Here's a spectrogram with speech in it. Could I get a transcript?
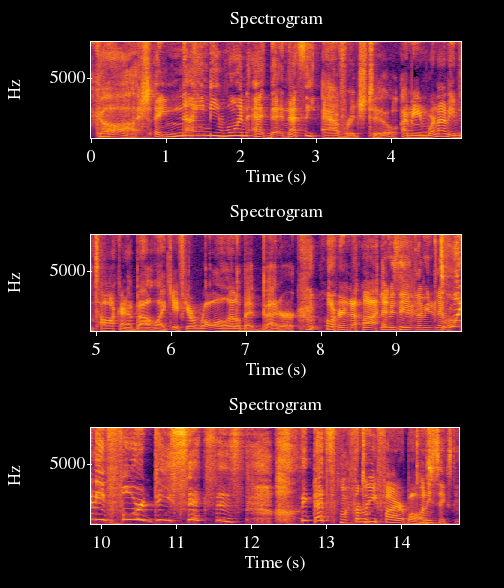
Gosh, a 91 at that, and that's the average too. I mean, we're not even talking about like if you roll a little bit better or not. Let me see. Let me. Let me 24 d6s. Holy, that's three fireballs. 2060.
